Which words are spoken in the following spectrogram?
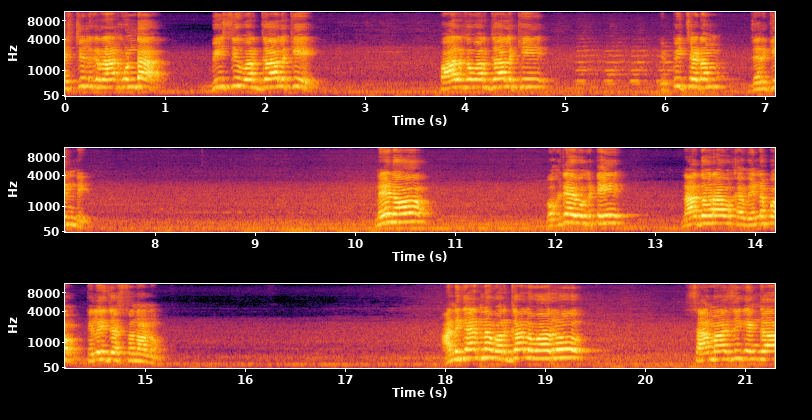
ఎస్టీలకు రాకుండా బీసీ వర్గాలకి పాలక వర్గాలకి ఇప్పించడం జరిగింది. నేను ఒకటే ఒకటి నా ద్వారా ఒక విన్నపం తెలియజేస్తున్నాను. అణగారిన వర్గాల వారు సామాజికంగా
